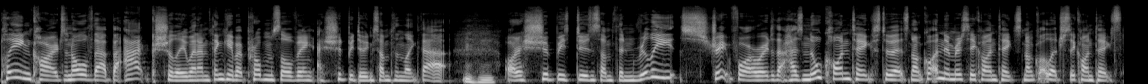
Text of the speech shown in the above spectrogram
playing cards and all of that. But actually, when I'm thinking about problem solving, I should be doing something like that. Mm-hmm. Or I should be doing something really straightforward that has no context to it. It's not got a numeracy context, it's not got a literacy context,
